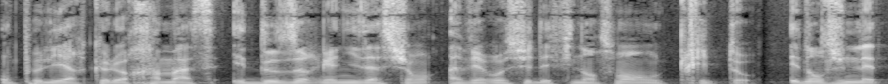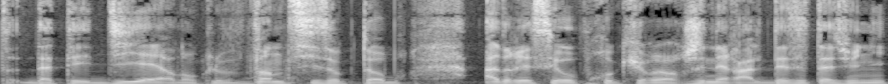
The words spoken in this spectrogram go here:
on peut lire que le Hamas et deux organisations avaient reçu des financements en crypto. Et dans une lettre datée d'hier, donc le 26 octobre, adressée au procureur général des États-Unis,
